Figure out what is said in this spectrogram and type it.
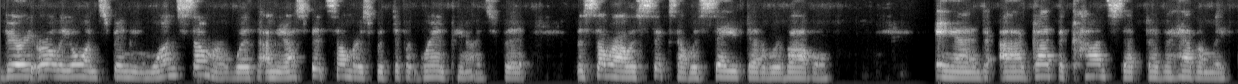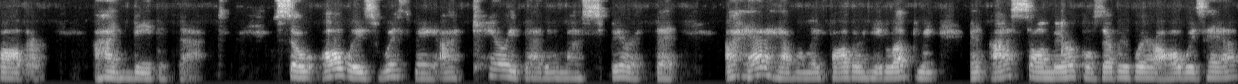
very early on spending one summer with i mean i spent summers with different grandparents but the summer i was six i was saved at a revival. And i got the concept of a heavenly father. I needed that. So always with me i carried that in my spirit that i had a heavenly father and he loved me. And i saw miracles everywhere i always have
